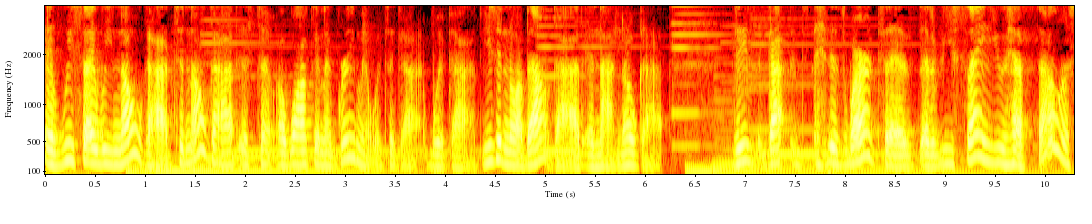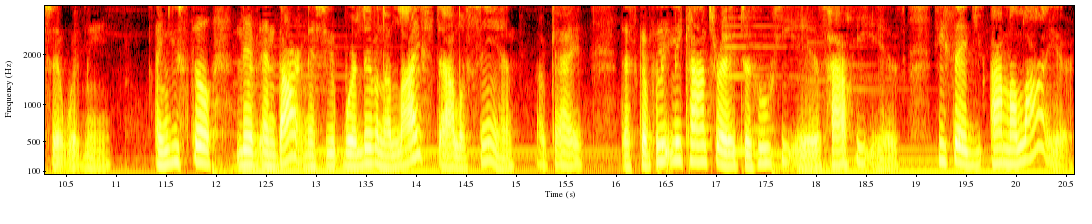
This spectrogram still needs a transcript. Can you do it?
if we say we know God, to know God is to walk in agreement with God. With God, you can know about God and not know God. Jesus, God, His word says that if you say you have fellowship with me and you still live in darkness, you, we're living a lifestyle of sin, okay? That's completely contrary to who He is, how He is. He said, I'm a liar.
